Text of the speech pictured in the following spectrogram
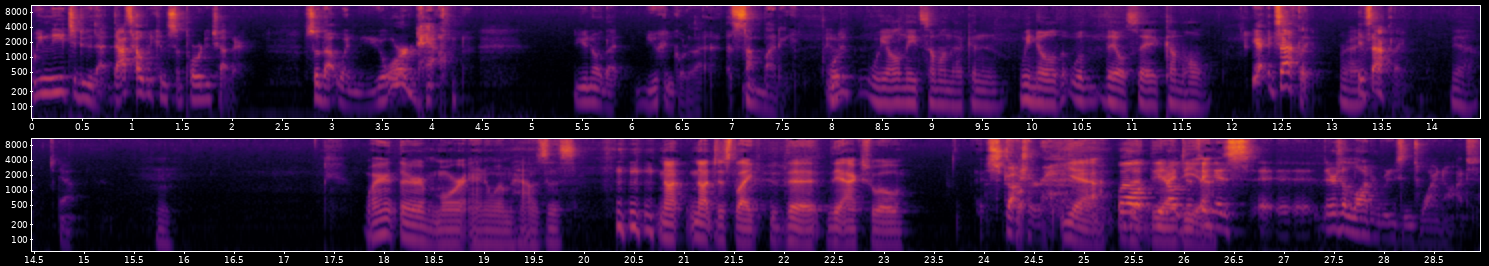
We need to do that. That's how we can support each other. So that when you're down, you know that you can go to that somebody. We, we all need someone that can. We know that will they'll say, "Come home." Yeah, exactly. Right. Exactly. Yeah. Yeah. Why aren't there more Anawim houses? not not just like the the actual Structure. yeah Well, the, the you know, idea. the thing is, uh, there's a lot of reasons why not.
